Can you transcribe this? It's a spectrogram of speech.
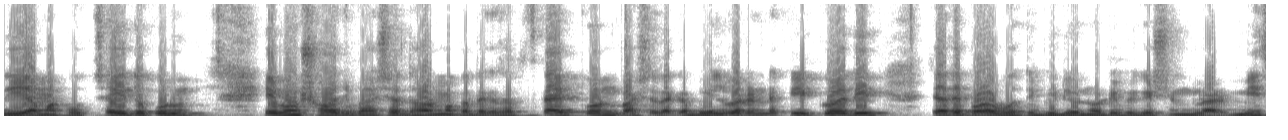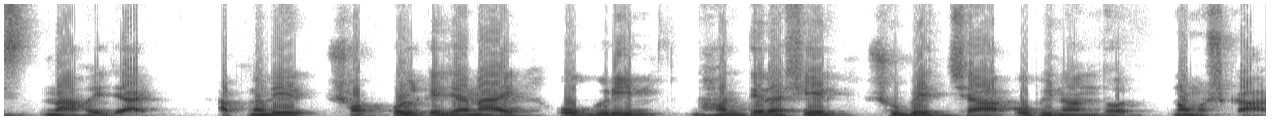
দিয়ে আমাকে উৎসাহিত করুন এবং সহজ ভাষা ধর্মকথাকে সাবস্ক্রাইব করুন, পাশে থাকা বেল বাটনটা ক্লিক করে দিন, যাতে পরবর্তী ভিডিও নোটিফিকেশনগুলো আর মিস না হয়ে যায়। আপনাদের সকলকে জানাই অগ্রিম ধনতেরাসের শুভেচ্ছা, অভিনন্দন, নমস্কার।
